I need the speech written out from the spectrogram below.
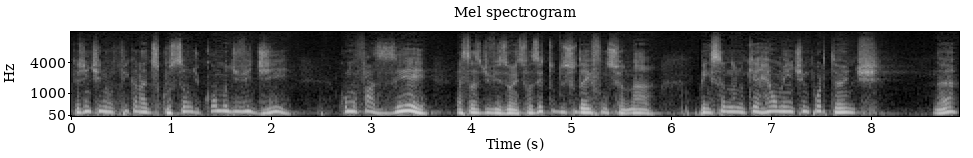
Que a gente não fica na discussão de como dividir, como fazer essas divisões, fazer tudo isso daí funcionar, pensando no que é realmente importante. Né?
